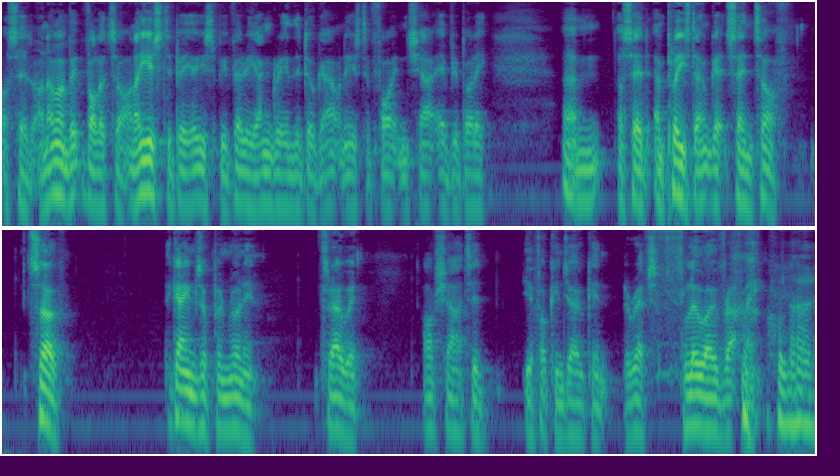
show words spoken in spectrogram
I said, I know I'm a bit volatile, and I used to be. I used to be very angry in the dugout, and I used to fight and shout everybody. Um, I said, and please don't get sent off. So, the game's up and running. Throw in. I've shouted, you're fucking joking. The refs flew over at me. Oh no.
